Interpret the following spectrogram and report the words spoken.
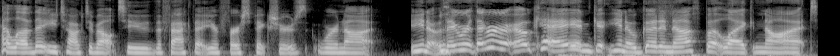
I love that you talked about too the fact that your first pictures were not, you know, they were they were okay and good, you know, good enough, but like not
